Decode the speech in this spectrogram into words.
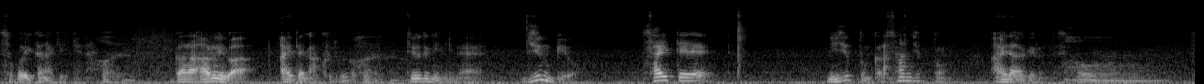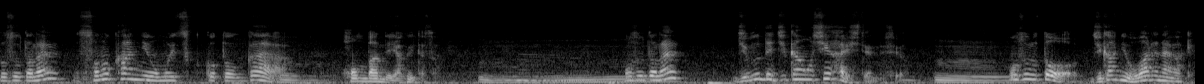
そこへ行かなきゃいけない。はい。からあるいは相手が来る？はい。っていう時にね準備を最低20分から30分間空けるんです。はそうするとねその間に思いつくことあがうん。本番で役に立つわけ、うん。そうするとね自分で時間を支配してんですよ。うん。そうすると時間に追われないわけ。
